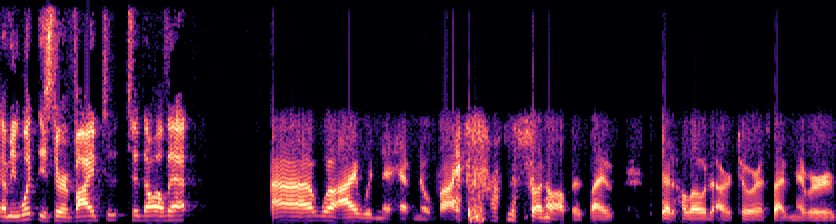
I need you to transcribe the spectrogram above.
I mean, what is there a vibe to, to all that? Uh, well, I wouldn't have no vibe from the front office. I've said hello to Arturas. I've never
